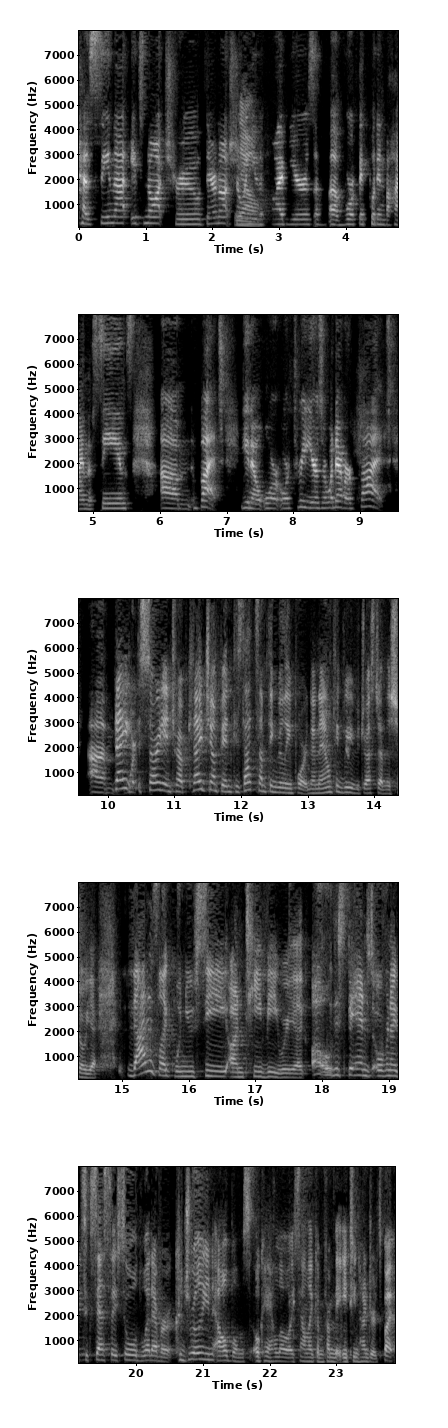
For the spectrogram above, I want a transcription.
has seen that, it's not true. They're not showing no. you the five years of, of work they put in behind the scenes, um, but you know, or or three years or whatever. But um, I, sorry to interrupt. Can I jump in because that's something really important, and I don't think we've addressed it on the show yet. That is like when you see on TV where you're like, "Oh, this band is overnight success. They sold whatever quadrillion albums." Okay, hello, I sound like I'm from the 1800s, but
